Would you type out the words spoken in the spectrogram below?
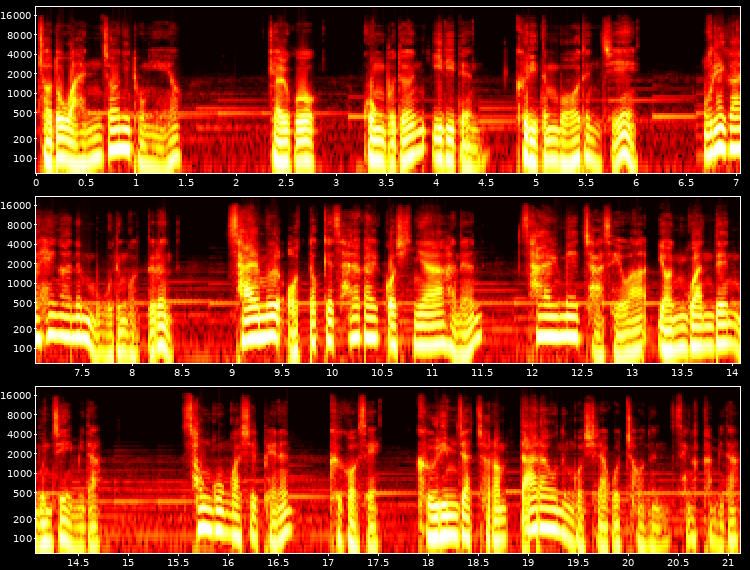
저도 완전히 동의해요. 결국 공부든 일이든 글이든 뭐든지 우리가 행하는 모든 것들은 삶을 어떻게 살아갈 것이냐 하는 삶의 자세와 연관된 문제입니다. 성공과 실패는 그것의 그림자처럼 따라오는 것이라고 저는 생각합니다.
